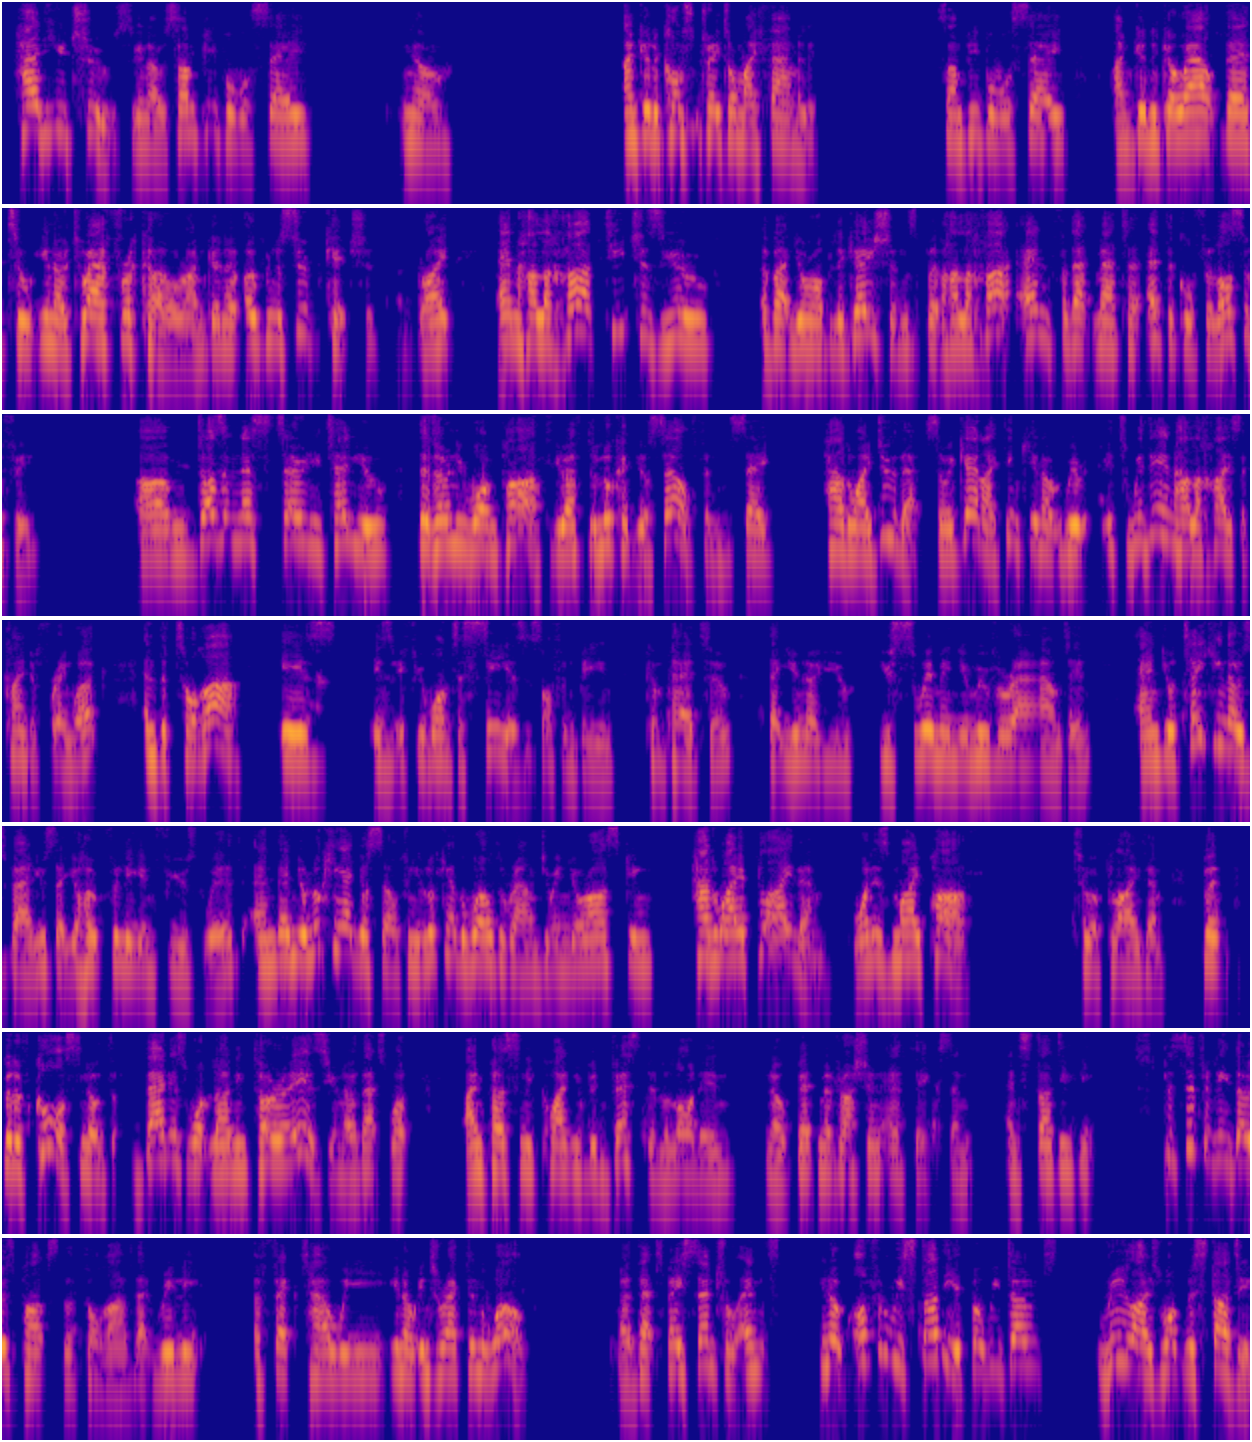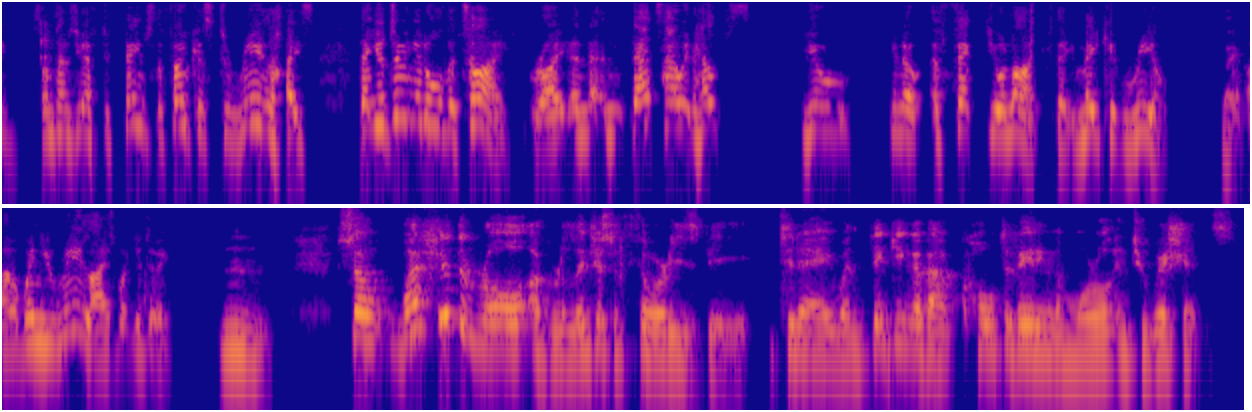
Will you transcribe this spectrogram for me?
how do you choose? You know, some people will say, you know, I'm going to concentrate on my family. Some people will say, I'm going to go out there to, you know, to Africa, or I'm going to open a soup kitchen, right? And halacha teaches you about your obligations, but halacha and, for that matter, ethical philosophy um, doesn't necessarily tell you there's only one path. You have to look at yourself and say, how do I do that? So again, I think you know it's within halacha is a kind of framework, and the Torah is is if you want to see, as it's often been compared to, that you know you you swim in, you move around in, and you're taking those values that you're hopefully infused with, and then you're looking at yourself and you're looking at the world around you, and you're asking, how do I apply them? What is my path to apply them? But but of course, you know th- that is what learning Torah is. You know that's what I'm personally quite invested a lot in. You know, bet midrash and ethics and and study the specifically those parts of the Torah that really affect how we, you know, interact in the world. Uh, that's very central, and it's you know often we study it, but we don't realize what we're studying. Sometimes you have to change the focus to realize that you're doing it all the time, right? And, and that's how it helps you, you know, affect your life. That you make it real right. uh, when you realize what you're doing. Mm. So, what should the role of religious authorities be today when thinking about cultivating the moral intuitions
